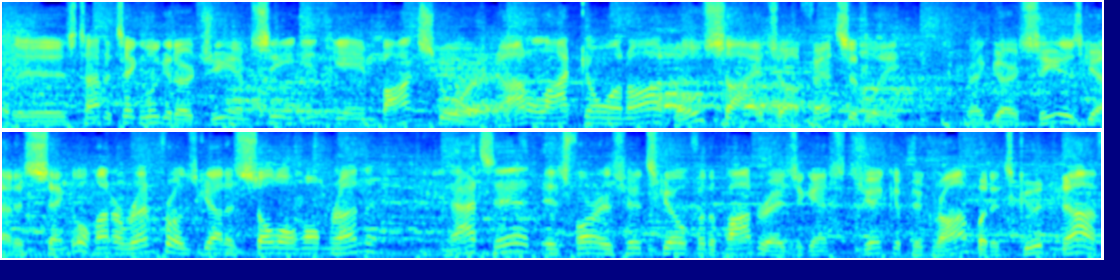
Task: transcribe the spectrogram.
It is time to take a look at our GMC in-game box score. Not a lot going on both sides offensively. Greg Garcia's got a single. Hunter Renfroe's got a solo home run. That's it as far as hits go for the Padres against Jacob DeGrom, but it's good enough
